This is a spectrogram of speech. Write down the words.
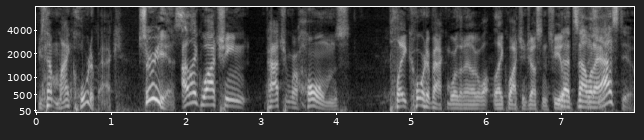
He's not my quarterback. Sure, he is. I like watching Patrick Mahomes play quarterback more than I like watching Justin Fields. That's not what I asked you.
